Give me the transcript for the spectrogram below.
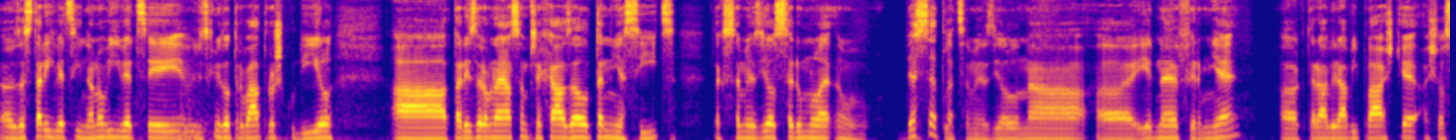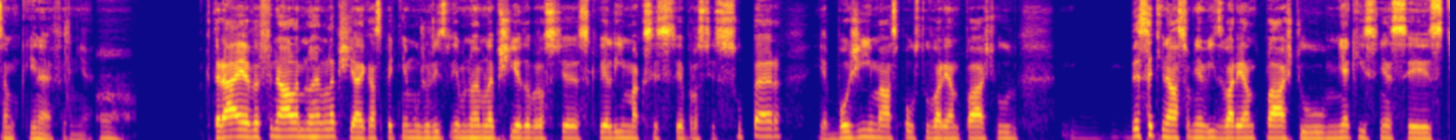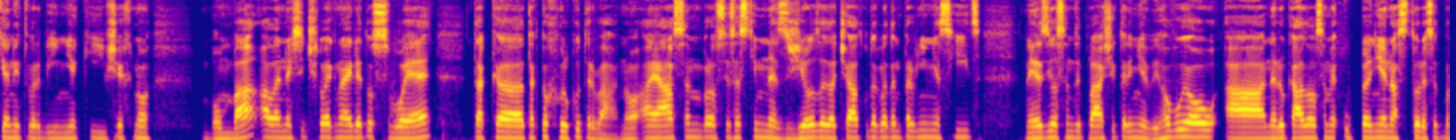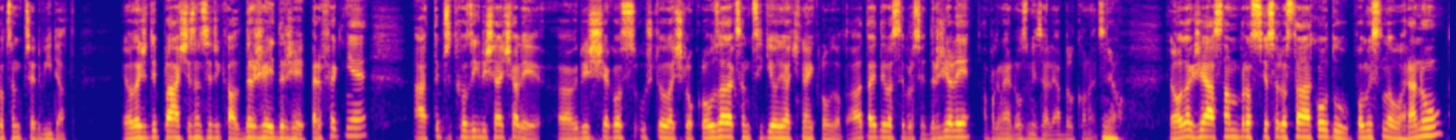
eh, ze starých věcí na nové věci, vždycky mi to trvá trošku díl. A tady zrovna já jsem přecházel ten měsíc, tak jsem jezdil sedm let, no, deset let jsem jezdil na uh, jedné firmě, která vyrábí pláště a šel jsem k jiné firmě, Ah. která je ve finále mnohem lepší. Já jaká zpětně můžu říct, je mnohem lepší, je to prostě skvělý, Maxis je prostě super, je boží, má spoustu variant plášťů, desetinásobně víc variant plášťů, měkký směsi, stěny tvrdý, měkký, všechno bomba, ale než si člověk najde to svoje, tak, eh, tak to chvilku trvá. No a já jsem prostě se s tím nezžil ze začátku takhle ten první měsíc, nejezdil jsem ty pláště, které mě vyhovujou a nedokázal jsem je úplně na 110% předvídat. Jo, takže ty pláště jsem si říkal, držej, držej perfektně a ty předchozí, když začaly, eh, když jako už to začalo klouzat, tak jsem cítil, že začínají klouzat. Ale tady tyhle si prostě drželi a pak najednou zmizeli a byl konec. Jo. Jo, takže já jsem prostě se dostal na takovou tu pomyslnou hranu,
